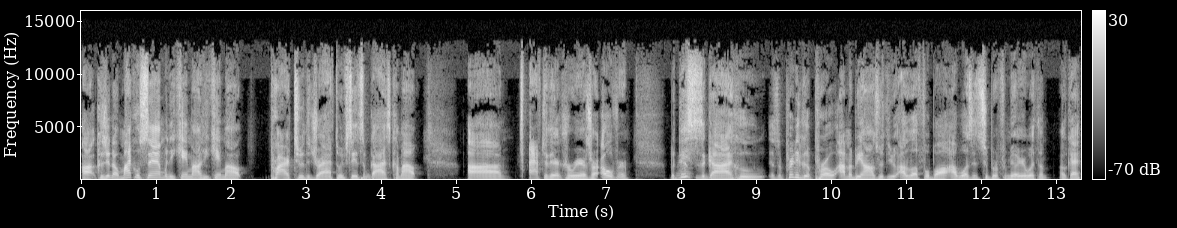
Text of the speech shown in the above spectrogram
because you know Michael Sam when he came out, he came out prior to the draft. We've seen some guys come out uh, after their careers are over. But this is a guy who is a pretty good pro. I'm gonna be honest with you. I love football. I wasn't super familiar with him. Okay,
